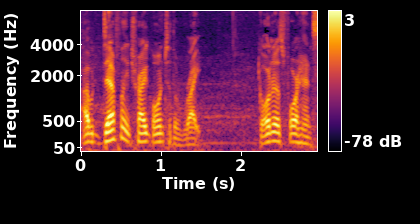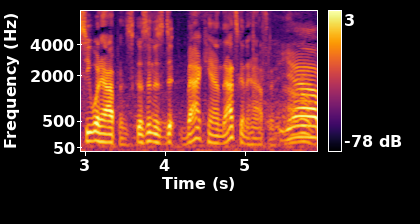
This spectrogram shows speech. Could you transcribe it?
I would definitely try going to the right, Going to his forehand, see what happens. Because in his backhand, that's going to happen. Yeah,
